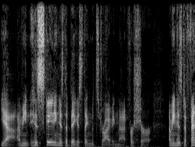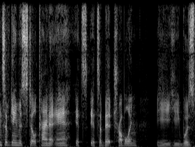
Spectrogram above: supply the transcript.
yeah, I mean, his skating is the biggest thing that's driving that for sure. I mean, his defensive game is still kind of eh. It's it's a bit troubling. He he was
